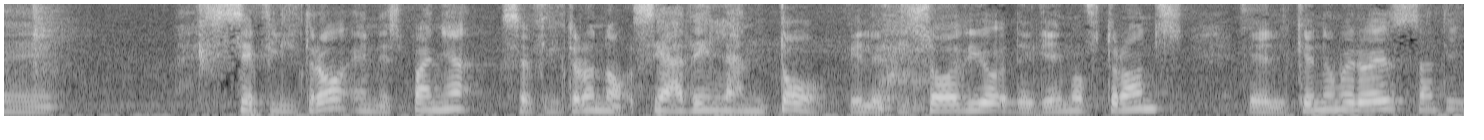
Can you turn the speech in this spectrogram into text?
Eh, se filtró en España, se filtró no, se adelantó el episodio de Game of Thrones. ¿El qué número es, Santi?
